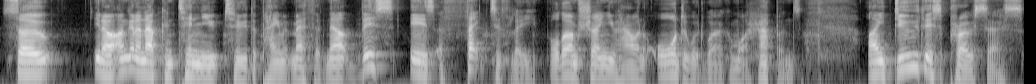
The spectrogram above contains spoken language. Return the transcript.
So you know, I'm going to now continue to the payment method. Now, this is effectively, although I'm showing you how an order would work and what happens, I do this process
